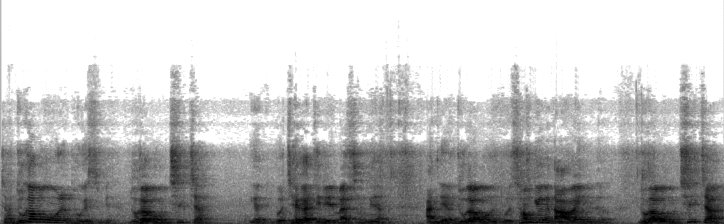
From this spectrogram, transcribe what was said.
자 누가복음을 보겠습니다. 누가복음 7장. 이게 뭐 제가 드릴 말씀은 그냥 안 돼요. 누가복음 우리 성경에 나와 있는 대로 누가복음 7장.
